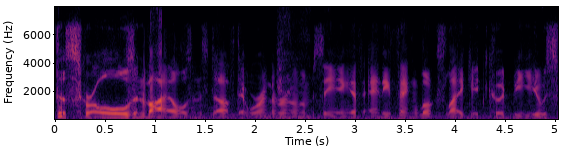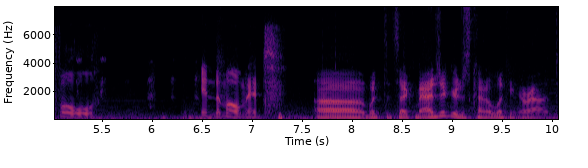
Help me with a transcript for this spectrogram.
the scrolls and vials and stuff that were in the room, seeing if anything looks like it could be useful in the moment. Uh, with detect magic or just kind of looking around?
